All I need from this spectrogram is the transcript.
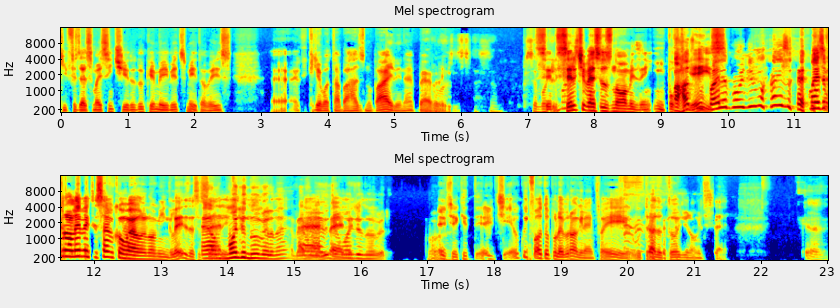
Que fizesse mais sentido do que Maybe It's Me. Talvez é, eu queria botar barras no baile, né? Beverly. Nossa, é bom Se ele, se ele tivesse os nomes em, em português. no baile é bom demais, velho. Mas o problema é que você sabe como é o nome em inglês dessa É série? um monte de número, né? Beverly Hills é um monte de número. Ele tinha que ter. Ele tinha, o que faltou pro Lebron, Guilherme? Foi o tradutor de nome de série. Cara,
